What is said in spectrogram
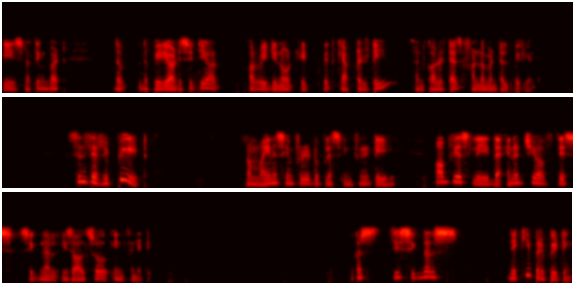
is nothing but the the periodicity or or we denote it with capital T and call it as fundamental period since they repeat from minus infinity to plus infinity obviously the energy of this signal is also infinity. Because these signals they keep repeating.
